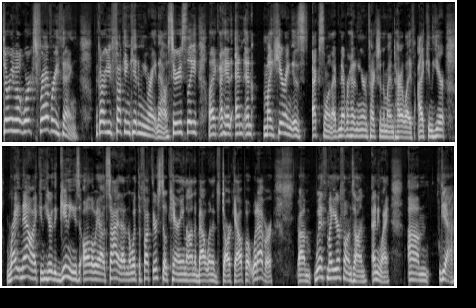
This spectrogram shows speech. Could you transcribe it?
The remote works for everything. Like, are you fucking kidding me right now? Seriously? Like, I had and and my hearing is excellent. I've never had an ear infection in my entire life. I can hear right now. I can hear the guineas all the way outside. I don't know what the fuck they're still carrying on about when it's dark out, but whatever. Um, with my earphones on, anyway. Um, yeah,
